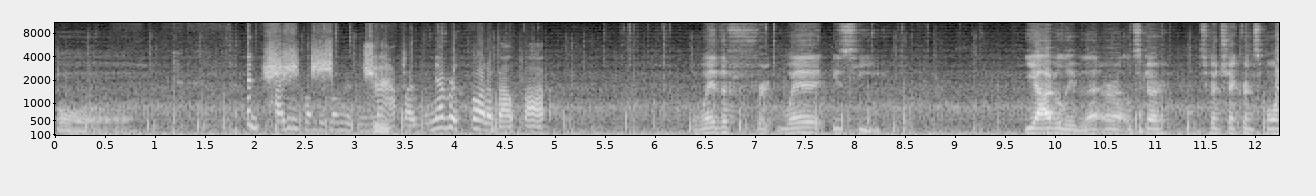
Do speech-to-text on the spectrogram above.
Oh. Hiding places on this map. I've never thought about that. Where the fri- where is he? Yeah, I believe that. Alright, let's go. Let's go check red spawn.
